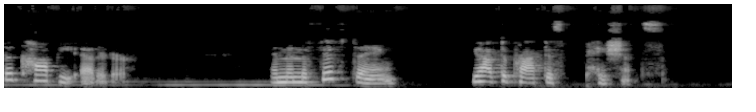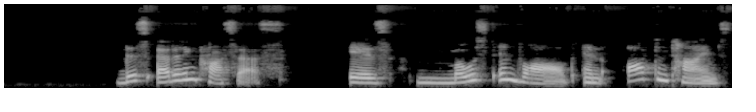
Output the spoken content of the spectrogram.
the copy editor. And then the fifth thing, you have to practice patience. This editing process is most involved and oftentimes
